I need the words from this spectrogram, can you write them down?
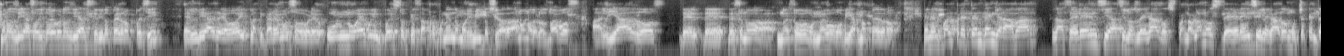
Buenos días, auditorio. Buenos días, querido Pedro. Pues sí, el día de hoy platicaremos sobre un nuevo impuesto que está proponiendo Movimiento Ciudadano, uno de los nuevos aliados de, este nuevo, nuestro nuevo gobierno, Pedro, en el cual pretenden grabar las herencias y los legados. Cuando hablamos de herencia y legado, mucha gente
